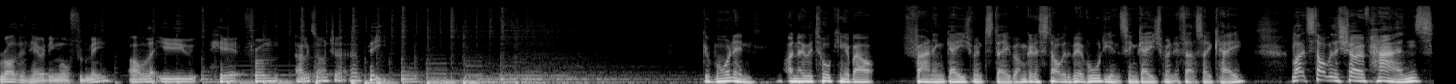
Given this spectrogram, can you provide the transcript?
Rather than hear any more from me, I'll let you hear from Alexandra and Pete. Good morning. I know we're talking about fan engagement today, but I'm going to start with a bit of audience engagement, if that's okay. I'd like to start with a show of hands.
